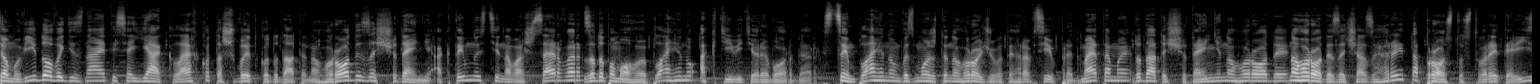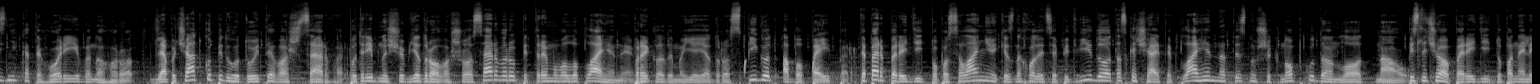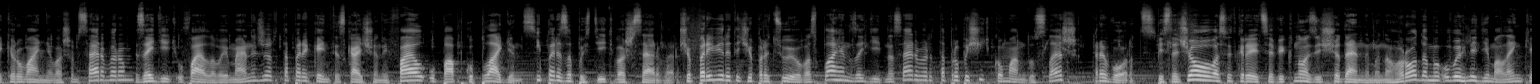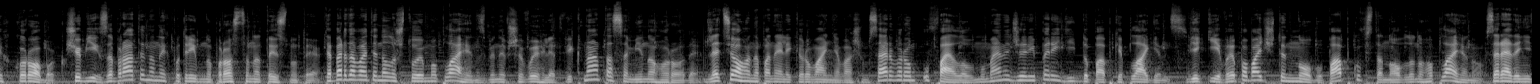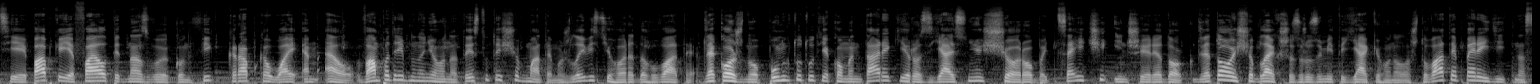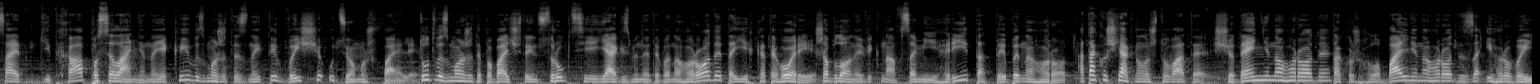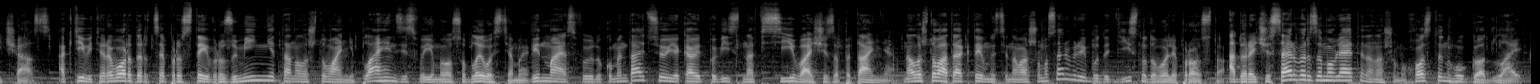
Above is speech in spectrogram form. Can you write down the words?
цьому відео ви дізнаєтеся, як легко та швидко додати нагороди за щоденні активності на ваш сервер за допомогою плагіну Activity Rewarder. З цим плагіном ви зможете нагороджувати гравців предметами, додати щоденні нагороди, нагороди за час гри та просто створити різні категорії винагород. Для початку підготуйте ваш сервер. Потрібно, щоб ядро вашого серверу підтримувало плагіни. Прикладами є ядро Spigot або Paper. Тепер перейдіть по посиланню, яке знаходиться під відео, та скачайте плагін, натиснувши кнопку Download Now. Після чого перейдіть до панелі керування вашим сервером, зайдіть у файловий менеджер та перекиньте скачаний файл у папку Plugins і перезапустіть ваш сервер. Щоб перевірити, чи працює у вас плагін, зайдіть на сервер та пропишіть команду slash rewards. Після чого у вас відкриється вікно зі щоденними нагородами у вигляді маленьких коробок. Щоб їх забрати, на них потрібно просто натиснути. Тепер давайте налаштуємо плагін, змінивши вигляд вікна та самі нагороди. Для цього на панелі керування вашим сервером у файловому менеджері перейдіть до папки Plugins, в якій ви побачите нову папку встановленого плагіну. Всередині цієї папки є файл під назвою config.yml. Вам потрібно на нього натиснути, щоб мати можливість його редагувати. Для кожного пункту тут є коментар, який роз'яснює, що робить цей чи інший рядок. Для того, щоб легше зрозуміти, як його налаштувати, перейдіть на сайт GitHub, посилання на який ви зможете знайти вище у цьому ж файлі. Тут ви зможете побачити інструкції, як змінити винагороди та їх категорії, шаблони вікна в самій грі та типи нагород, а також як налаштувати щоденні нагороди, також глобальні нагороди за ігровий час. Activity Rewarder це простий в розумінні та налаштуванні плагін зі своїми особливостями. Він має свою документацію, яка відповість на всі ваші запитання. Налаштувати активності на вашому сервері буде дійсно доволі просто. А до речі, сервер замовляйте на нашому хостингу Godlike.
